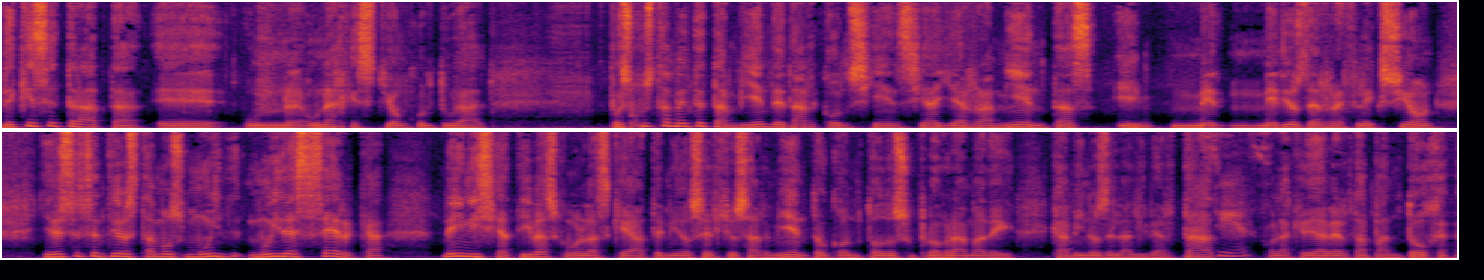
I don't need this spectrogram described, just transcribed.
¿de qué se trata eh, una, una gestión cultural? Pues justamente también de dar conciencia y herramientas y me- medios de reflexión. Y en ese sentido estamos muy, muy de cerca de iniciativas como las que ha tenido Sergio Sarmiento con todo su programa de Caminos de la Libertad, con la querida Berta Pantoja,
